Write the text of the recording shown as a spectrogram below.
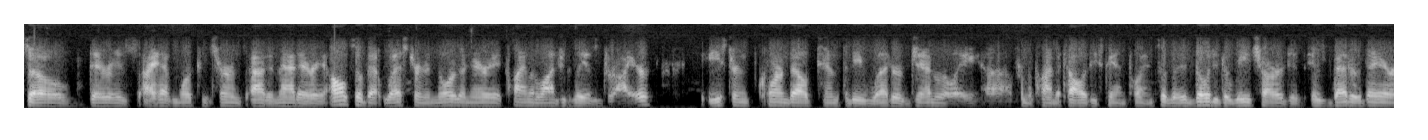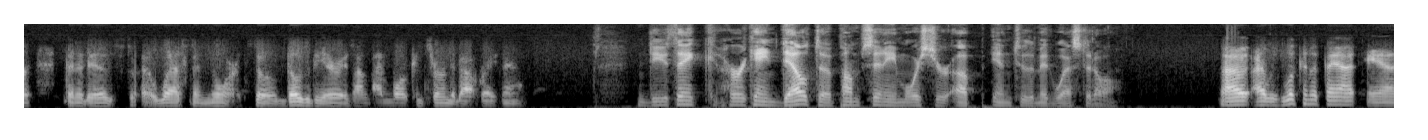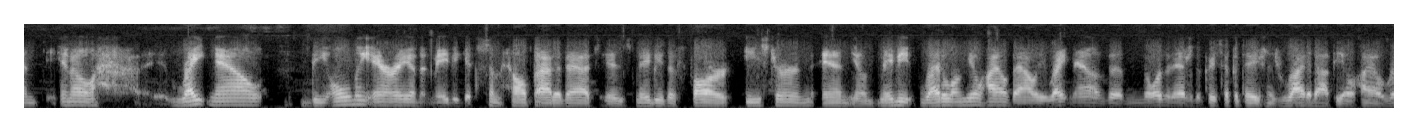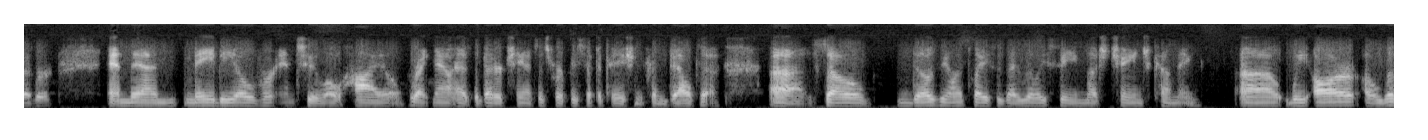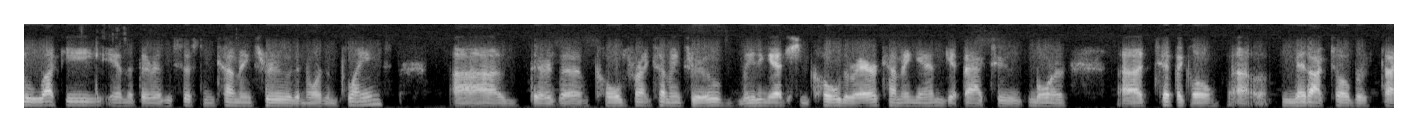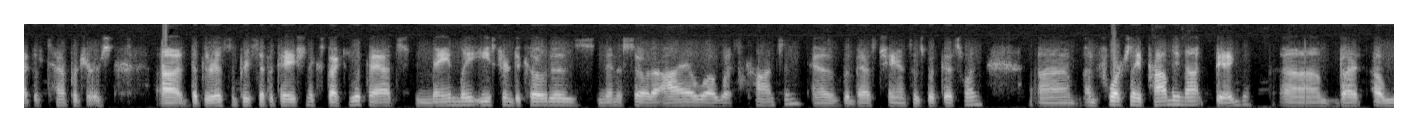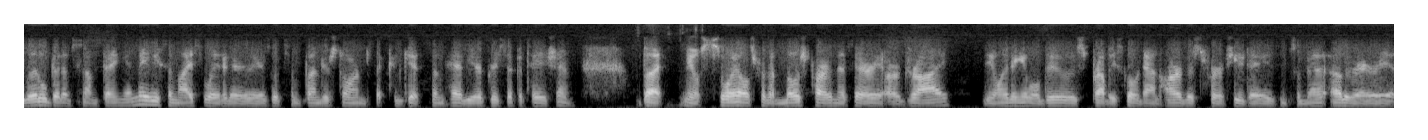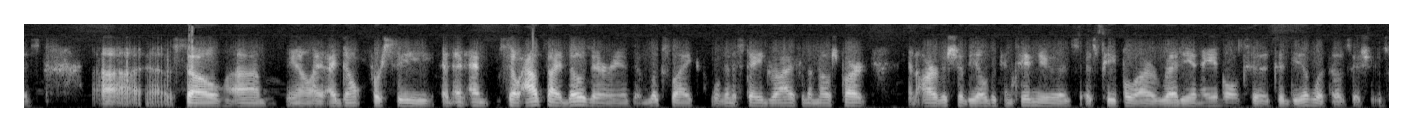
So there is, I have more concerns out in that area. Also, that western and northern area climatologically is drier. The eastern corn belt tends to be wetter generally uh, from a climatology standpoint. So the ability to recharge is, is better there than it is uh, west and north. So those are the areas I'm, I'm more concerned about right now. Do you think Hurricane Delta pumps any moisture up into the Midwest at all? I, I was looking at that, and you know, right now the only area that maybe gets some help out of that is maybe the far eastern and you know maybe right along the Ohio Valley. Right now, the northern edge of the precipitation is right about the Ohio River, and then maybe over into Ohio. Right now has the better chances for precipitation from Delta. Uh, so those are the only places I really see much change coming. Uh, we are a little lucky in that there is a system coming through the northern plains. Uh, there's a cold front coming through, leading edge some colder air coming in, get back to more uh, typical uh, mid-October type of temperatures. Uh, but there is some precipitation expected with that. Mainly eastern Dakotas, Minnesota, Iowa, Wisconsin has the best chances with this one. Um, unfortunately, probably not big, um, but a little bit of something, and maybe some isolated areas with some thunderstorms that could get some heavier precipitation. But you know, soils for the most part in this area are dry. The only thing it will do is probably slow down harvest for a few days in some other areas. Uh, so um, you know, I, I don't foresee, and, and, and so outside those areas, it looks like we're going to stay dry for the most part, and harvest should be able to continue as, as people are ready and able to, to deal with those issues.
